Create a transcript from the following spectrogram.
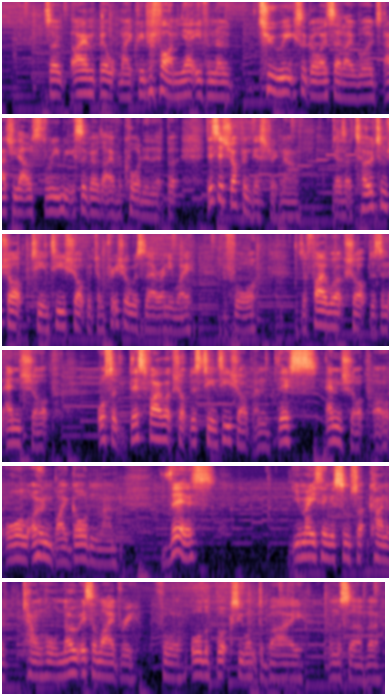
So I haven't built my creeper farm yet, even though two weeks ago I said I would. Actually, that was three weeks ago that I recorded it, but this is shopping district now. There's a totem shop, TNT shop, which I'm pretty sure was there anyway before. There's a fireworks shop, there's an end shop, also, this fireworks shop, this TNT shop, and this end shop are all owned by Golden Lamb. This, you may think is some sort kind of town hall. No, it's a library for all the books you want to buy on the server.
